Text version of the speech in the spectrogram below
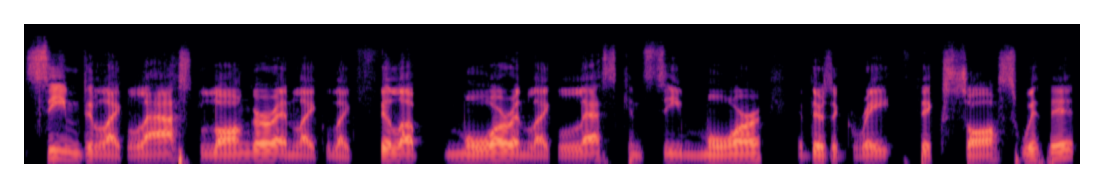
seem to like last longer and like like fill up more and like less can see more if there's a great thick sauce with it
